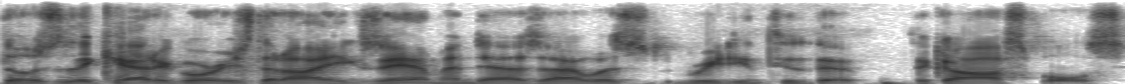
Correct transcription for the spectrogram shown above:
those are the categories that I examined as I was reading through the the Gospels.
